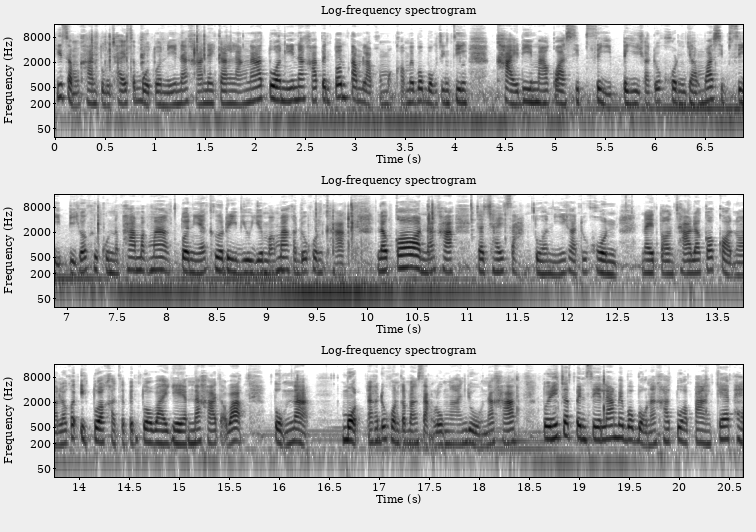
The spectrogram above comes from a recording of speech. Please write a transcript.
ที่สำคัญตุ่มใช้สบู่ตัวนี้นะคะ ในการล้างหน้าตัวนี้นะคะ เป็นต้นตำรับของหมอเขาไม่บอกจริง ๆ ขายดีมากว่า 14 ปีค่ะทุกคนย้ำว่า 14 ปีก็คือคุณภาพมากๆ ตัวนี้คือรีวิวเยอะมากๆค่ะทุกคนค่ะ แล้วก็นะคะจะใช้ 3 ตัวนี้ค่ะทุกคน ในตอนเช้าแล้วก็ก่อนนอนแล้วก็อีกตัวค่ะจะเป็นตัววายแยมนะคะ แต่ว่าตุ่มน่ะหมดนะคะทุกคนกำลังสั่งโรงงานอยู่นะคะ ตัวนี้จะเป็นเซรั่มใบบัวบกนะคะ ตัวปางแก้แพ้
